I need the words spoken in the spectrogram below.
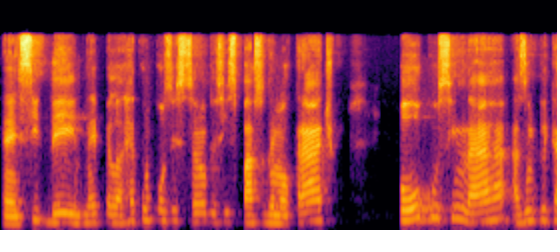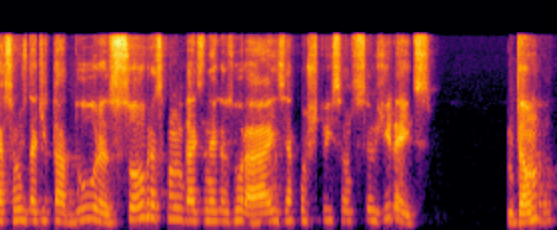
é, se dê né, pela recomposição desse espaço democrático, pouco se narra as implicações da ditadura sobre as comunidades negras rurais e a constituição de seus direitos. Então,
